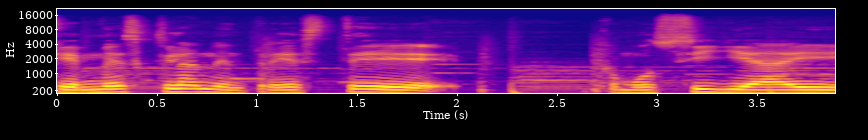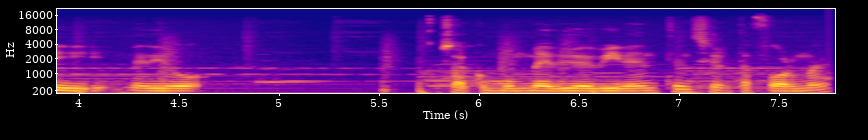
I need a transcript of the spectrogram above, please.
que mezclan entre este como CGI medio o sea, como medio evidente en cierta forma,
